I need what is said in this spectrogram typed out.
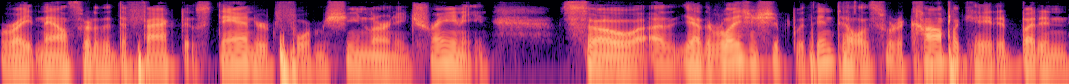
right now sort of the de facto standard for machine learning training. So uh, yeah, the relationship with Intel is sort of complicated, but in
